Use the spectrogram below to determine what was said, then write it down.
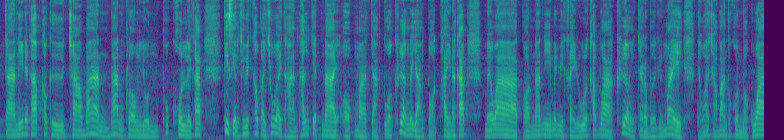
ตุการณ์นี้นะครับก็คือชาวบ้านบ้านคลองยนต์ทุกคนเลยครับ ที่เสี่ยงชีวิตเข้าไปช่วยทหารทั้ง 7 นายออกมาจากตัวเครื่องได้อย่างปลอดภัยนะครับ แม้ว่าตอนนั้นนี่ไม่มีใครรู้นะครับว่าเครื่องจะระเบิดหรือไม่ แต่ว่าชาวบ้านทุกคนบอกว่า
